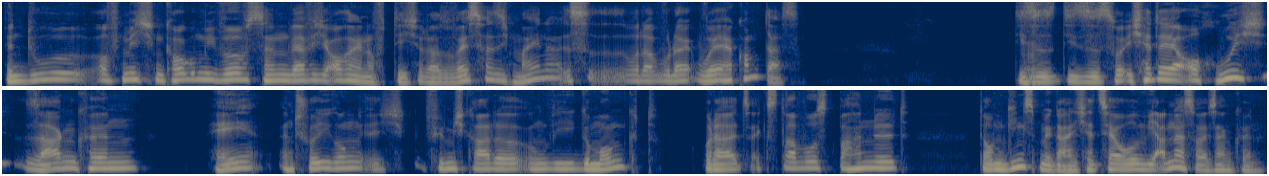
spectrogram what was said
wenn du auf mich einen Kaugummi wirfst, dann werfe ich auch einen auf dich oder so. Weißt du, was ich meine? Ist, oder, oder woher kommt das? Dieses, dieses so, ich hätte ja auch ruhig sagen können, hey, Entschuldigung, ich fühle mich gerade irgendwie gemonkt oder als Extrawurst behandelt. Darum ging es mir gar nicht. Ich hätte es ja auch irgendwie anders äußern können.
